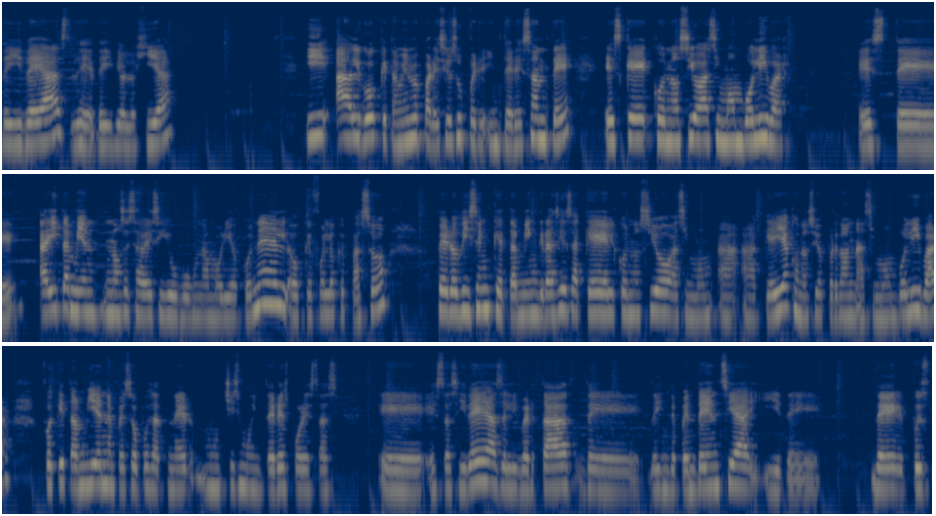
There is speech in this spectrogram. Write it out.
ideas, de, de ideología y algo que también me pareció súper interesante es que conoció a Simón Bolívar. Este, ahí también no se sabe si hubo un amorío con él o qué fue lo que pasó, pero dicen que también gracias a que él conoció a Simón, a, que ella conoció, perdón, a Simón Bolívar, fue que también empezó pues a tener muchísimo interés por estas, eh, estas ideas de libertad, de, independencia y de, de, pues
